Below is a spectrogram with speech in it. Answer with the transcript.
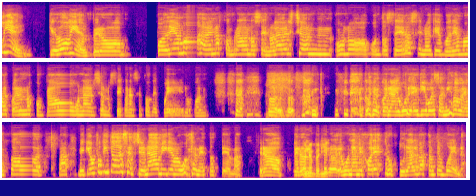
bien, quedó bien, pero podríamos habernos comprado, no sé, no la versión 1.0, sino que podríamos habernos comprado una versión, no sé, con acentos de cuero, con, con, algún equipo de sonido mejor. ¿ah? Me quedo un poquito decepcionada a mí que me gustan estos temas, pero, pero, pero, es una mejora estructural bastante buena.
